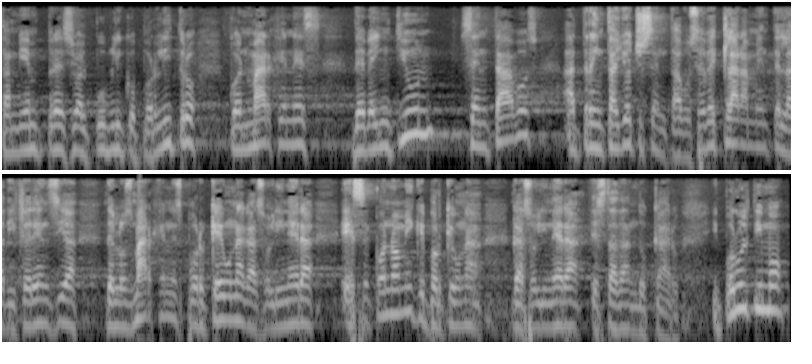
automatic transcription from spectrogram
también precio al público por litro, con márgenes de 21 centavos a 38 centavos. Se ve claramente la diferencia de los márgenes, por qué una gasolinera es económica y por qué una gasolinera está dando caro. Y por último,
